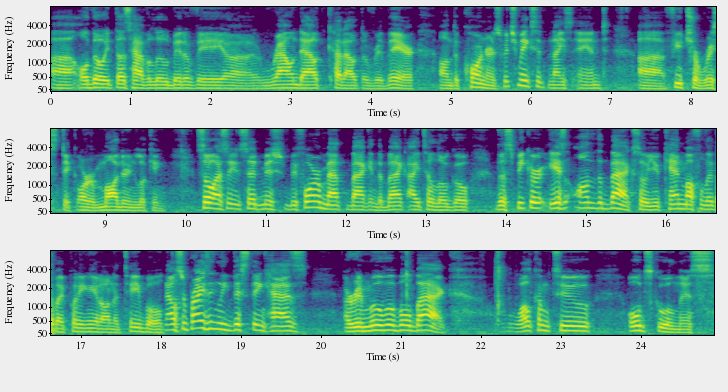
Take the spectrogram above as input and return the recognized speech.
uh, although it does have a little bit of a uh, round out cutout over there on the corners, which makes it nice and uh, futuristic or modern looking. So as I said before, matte back in the back, ITEL logo. The speaker is on the back, so you can muffle it by putting it on a table. Now, surprisingly, this thing has a removable back. Welcome to old schoolness.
